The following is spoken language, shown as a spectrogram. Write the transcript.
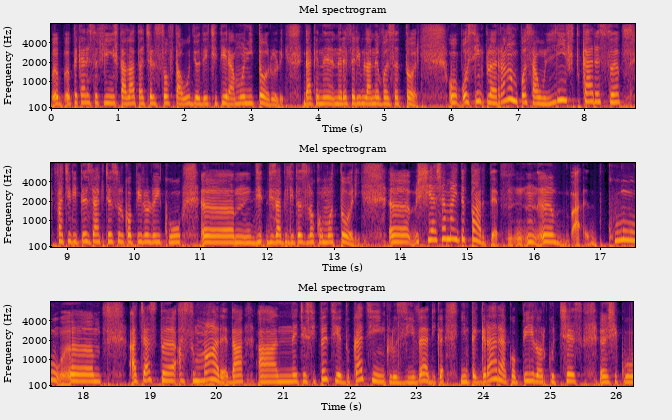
uh, uh pe care să fie instalat acel soft audio de citire a monitorului, dacă ne, ne referim la nevăzători. O, o, o simplă rampă sau un lift care să faciliteze accesul copilului cu uh, dizabilități locomotorii. Uh, și așa mai departe. Uh, cu uh, această asumare da, a necesității educației inclusive, adică integrarea copiilor cu CES uh, și cu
